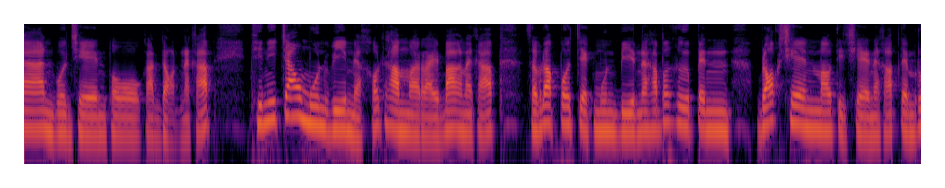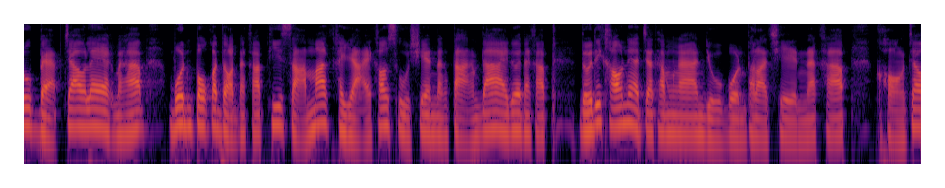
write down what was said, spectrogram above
งานบนเชน Polkadot นะครับ ทีนี้เจ้า Moonbeam เนี่ยเขาทำอะไรบ้างนะครับสำหรับโปรเจกต์ Moonbeam นะครับก็คือเป็นบล็อกเชนมัลติเชนนะครับเต็มรูปแบบเจ้าแรกนะครับ บน Polkadot นะครับที่สามารถขยายเข้าสู่เชนต่างๆ ได้ด้วยนะครับ โดยที่เขาเนี่ยจะทำงานอยู่บนพาราเชนนะครับของเจ้า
